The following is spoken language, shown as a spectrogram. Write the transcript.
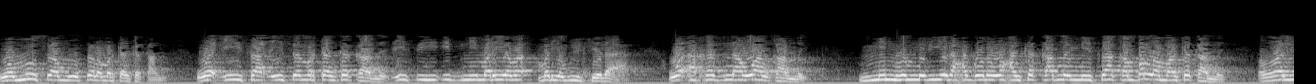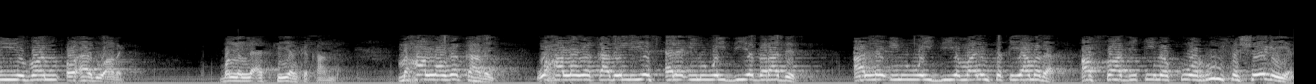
Wa muusa muusena markaan ka qaadnay. Wa ciisa ciise markaan ka qaadnay. Ciisihii ibni maryama maryam wiilkeeda ah. Wa akhadnaa waan qaadnay. Minhum nebiyada xaggooda waxaan ka qaadnay miisaaqan ballan baan ka qaadnay. Haliidan oo aada u adag. Ballan la adkeeyaan ka qaadnay. Maxaa looga qaaday? Waxaa looga qaaday liyas'ala inuu weydiiyo daraaddeed alle inuu weydiiyo maalinta qiyaamada alsaadiqiina kuwa runta sheegaya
